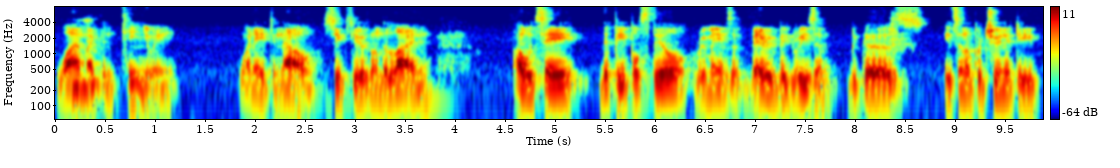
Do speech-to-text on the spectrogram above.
why am I mm-hmm. continuing 180 now, six years on the line, I would say the people still remains a very big reason because it's an opportunity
